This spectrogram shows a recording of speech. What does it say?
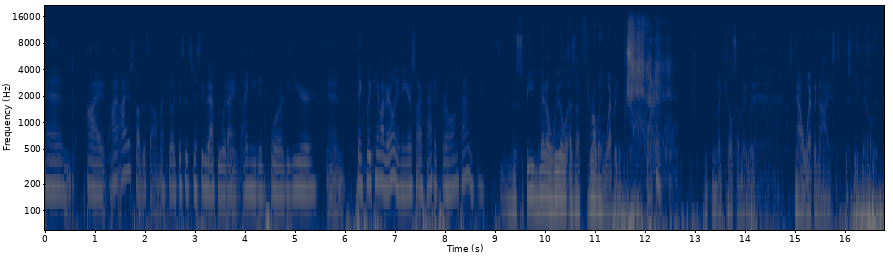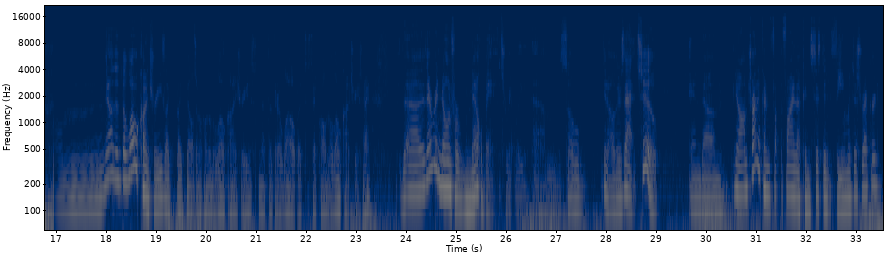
and I, I I just love this album. I feel like this is just exactly what I I needed for the year, and thankfully it came out early in the year, so I've had it for a long time with me. The speed metal wheel as a throwing weapon. you can like kill somebody with it. It's now weaponized. The speed metal wheel. Um, you know the, the low countries like like Belgium, we call them the low countries. Not that they're low, but they call them the low countries, right? The, they're been known for metal bands, really. Um, so you know there's that too. And um, you know I'm trying to conf- find a consistent theme with this record.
